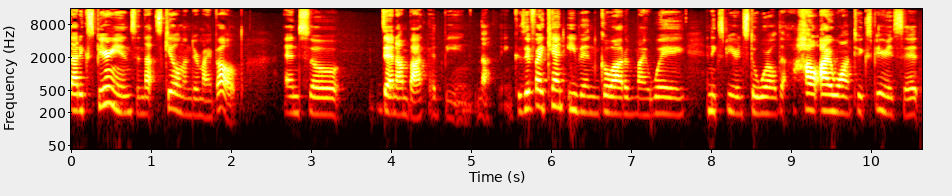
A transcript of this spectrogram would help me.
that experience and that skill under my belt. And so then i'm back at being nothing because if i can't even go out of my way and experience the world how i want to experience it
